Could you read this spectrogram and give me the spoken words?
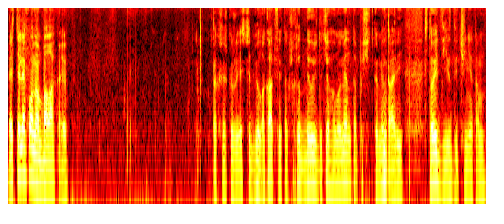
Я з телефоном балакаю. Так що я ж кажу, є ще дві локації, так що хто дивись до цього моменту, пишіть коментарі. Стоїть з'їздити чи ні там.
